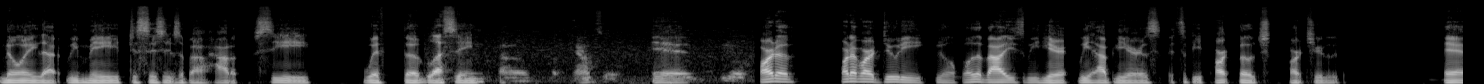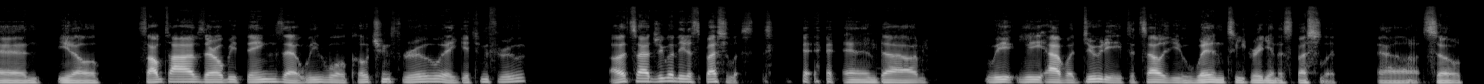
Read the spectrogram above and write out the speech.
knowing that we made decisions about how to proceed with the blessing of, of counsel. And you know, part of part of our duty, you know, one of the values we here we have here is it's to be part coach, part cheerleader. And you know, sometimes there will be things that we will coach you through and get you through. Other times you're gonna need a specialist. and um, we we have a duty to tell you when to bring in a specialist. Uh, so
